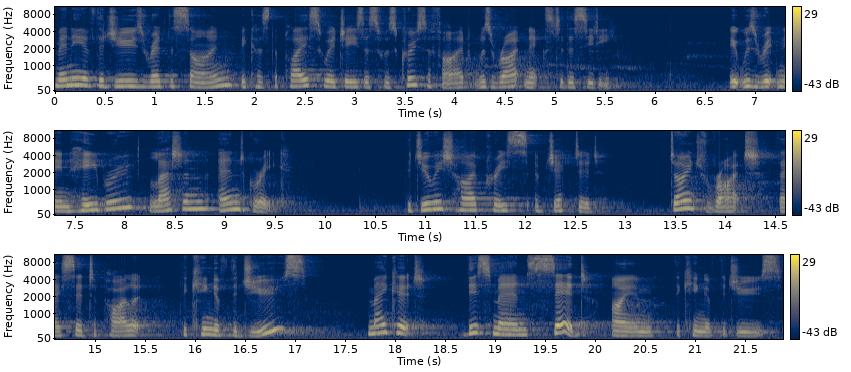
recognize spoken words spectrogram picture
Many of the Jews read the sign because the place where Jesus was crucified was right next to the city. It was written in Hebrew, Latin, and Greek. The Jewish high priests objected don't write, they said to Pilate, the king of the Jews. Make it, this man said, I am the king of the Jews.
